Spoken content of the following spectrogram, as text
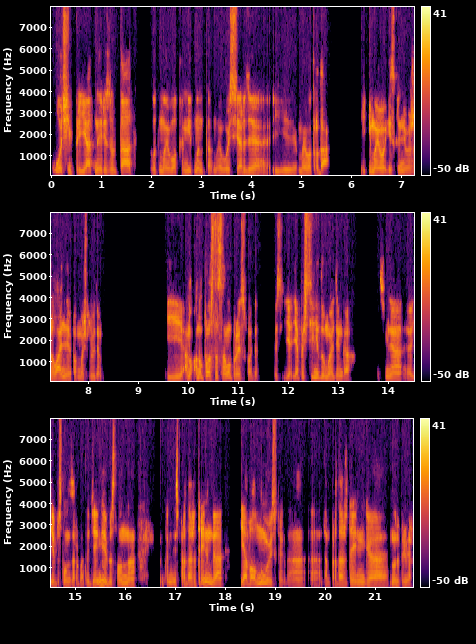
очень приятный результат вот моего коммитмента, моего усердия и моего труда. И, и моего искреннего желания помочь людям. И оно, оно просто само происходит. То есть я, я почти не думаю о деньгах. То есть у меня, э, я, безусловно, зарабатываю деньги, я, безусловно, там есть продажа тренинга. Я волнуюсь, когда э, там продажа тренинга, ну, например,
